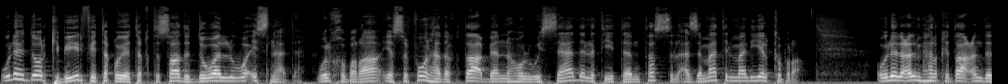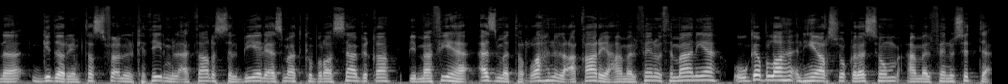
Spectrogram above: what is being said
وله دور كبير في تقوية اقتصاد الدول وإسناده. والخبراء يصفون هذا القطاع بأنه الوسادة التي تمتص الأزمات المالية الكبرى. وللعلم هالقطاع عندنا قدر يمتص فعلا الكثير من الآثار السلبية لأزمات كبرى سابقة بما فيها أزمة الرهن العقاري عام 2008 وقبله انهيار سوق الأسهم عام 2006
